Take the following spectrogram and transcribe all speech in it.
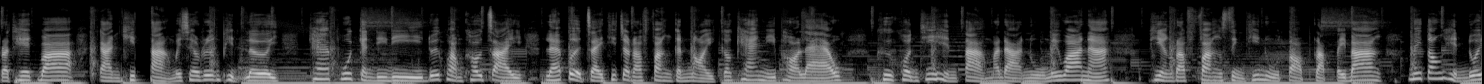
ประเทศว่าการคิดต่างไม่ใช่เรื่องผิดเลย แค่พูดกันดีๆ ด้วยความเข้าใจ และเปิดใจที่จะรับฟังกันหน่อยก็แค่นี้พอแล้ว คือคนที่เห็นต่างมาด่าหนูไม่ว่านะ เพียงรับฟังสิ่งที่หนูตอบกลับไปบ้าง ไม่ต้องเห็นด้วย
